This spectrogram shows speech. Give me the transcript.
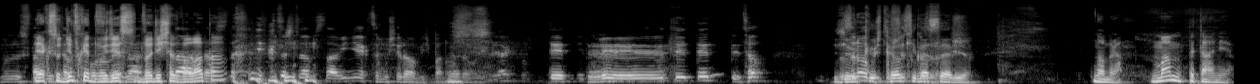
Może stawić Jak tam studniówkę Poloneza. 20 22 Staw- lata? staw- Nie ktoś tam stawi, nie chce mu się robić, pan Ty, ty, ty, ty, ty, ty, co? Idziemy zrobisz, ty kroki wszystko na zrobisz. serię. Dobra, mam pytanie.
